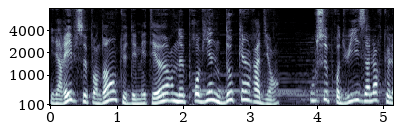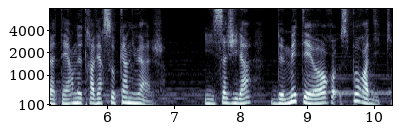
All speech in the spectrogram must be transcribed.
Il arrive cependant que des météores ne proviennent d'aucun radiant ou se produisent alors que la Terre ne traverse aucun nuage. Il s'agit là de météores sporadiques.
